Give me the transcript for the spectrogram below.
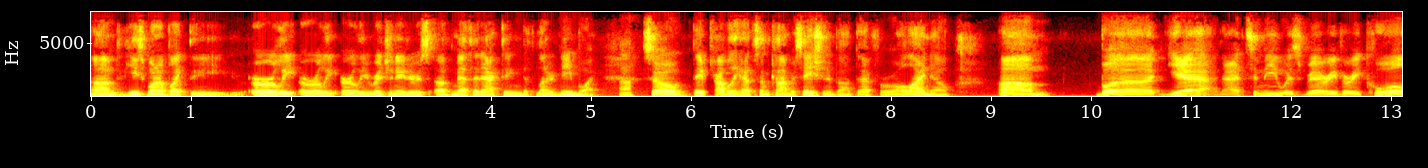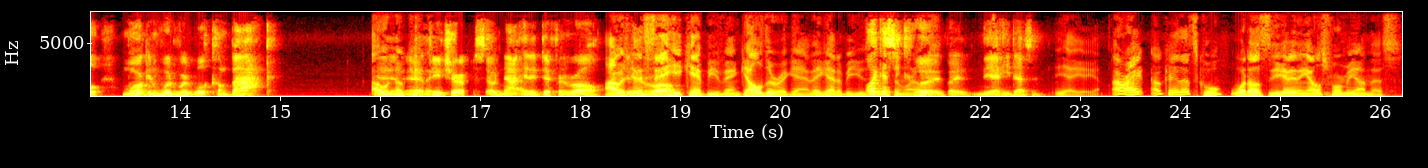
Um, he's one of like the early, early, early originators of method acting, Leonard Nimoy. Ah. So they probably had some conversation about that, for all I know. Um, but yeah, that to me was very, very cool. Morgan Woodward will come back. Oh, in, no in a kidding. future episode, not in a different role. I was going to say role. he can't be Van Gelder again. They got to be using. Well, I guess he somewhere else. could, but yeah, he doesn't. Yeah, yeah, yeah. All right. Okay, that's cool. What else? Do you got anything else for me on this?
